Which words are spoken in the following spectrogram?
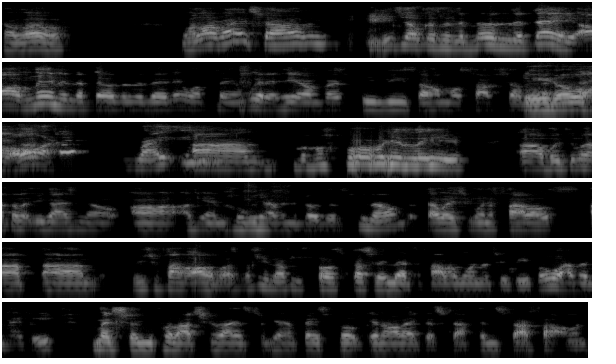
hello. Well, all right, y'all. These jokers in the building today. All men in the building today. They weren't playing with it here on Verse TV. So Homo Talk Show. You go hard. Right. Um, but before we leave, uh, we do have to let you guys know uh, again who we have in the building. You know, that way if you want to follow us up, um, you should follow all of us. But you know, if you're especially led to follow one or two people, whoever it may be, make sure you pull out your Instagram, Facebook, and all that good stuff and start following.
